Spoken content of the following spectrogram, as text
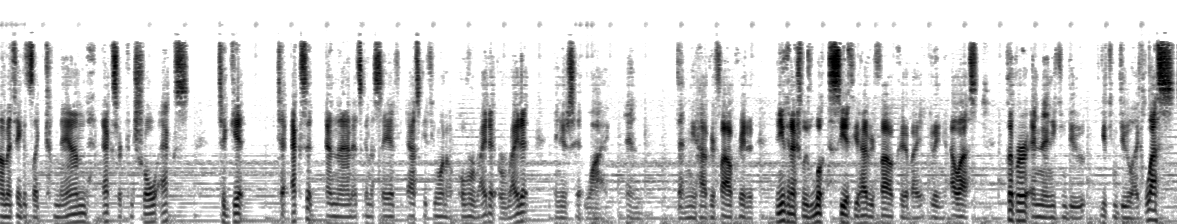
um, I think it's like Command X or Control X to get to exit, and then it's going to say if ask if you want to overwrite it or write it, and you just hit Y, and then you have your file created. And you can actually look to see if you have your file created by doing ls klipper, and then you can do you can do like less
